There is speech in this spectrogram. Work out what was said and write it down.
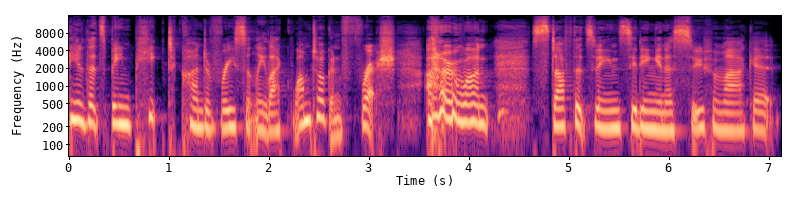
you know that's been picked kind of recently like I'm talking fresh. I don't want stuff that's been sitting in a supermarket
